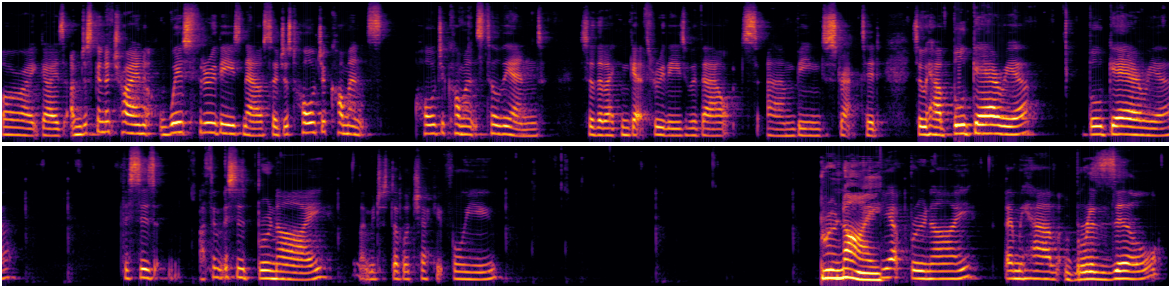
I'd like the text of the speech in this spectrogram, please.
All right, guys. I'm just going to try and whiz through these now. So just hold your comments. Hold your comments till the end so that I can get through these without um, being distracted. So we have Bulgaria. Bulgaria. This is, I think this is Brunei. Let me just double check it for you. Brunei, Yep, Brunei. Then we have Brazil.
